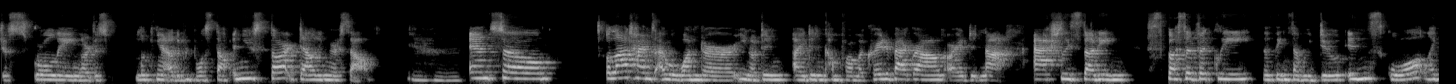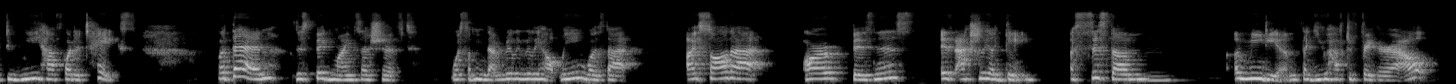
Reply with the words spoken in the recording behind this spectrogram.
just scrolling or just looking at other people's stuff and you start doubting yourself. Mm-hmm. And so a lot of times I will wonder, you know, didn't I didn't come from a creative background or I did not actually studying specifically the things that we do in school. Like, do we have what it takes? But then this big mindset shift was something that really, really helped me was that I saw that our business is actually a game, a system mm-hmm a medium that you have to figure out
